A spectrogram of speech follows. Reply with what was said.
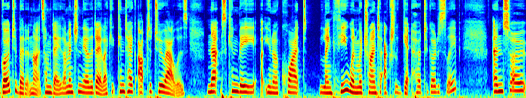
go to bed at night some days. I mentioned the other day, like it can take up to two hours. Naps can be, uh, you know, quite lengthy when we're trying to actually get her to go to sleep. And so,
